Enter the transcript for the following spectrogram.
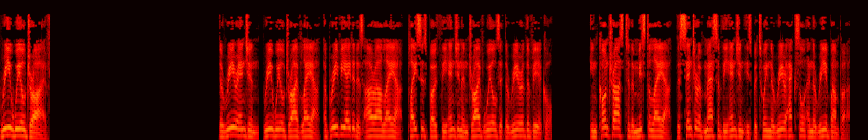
rear-wheel drive The rear engine, rear-wheel drive layout abbreviated as RR layout places both the engine and drive wheels at the rear of the vehicle. In contrast to the MR layout, the center of mass of the engine is between the rear axle and the rear bumper.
